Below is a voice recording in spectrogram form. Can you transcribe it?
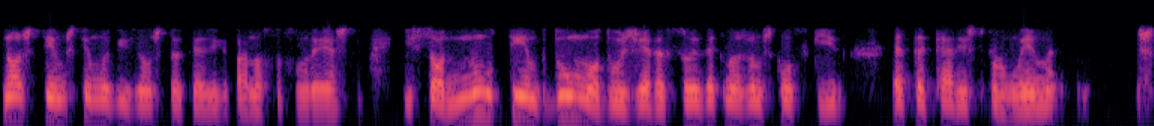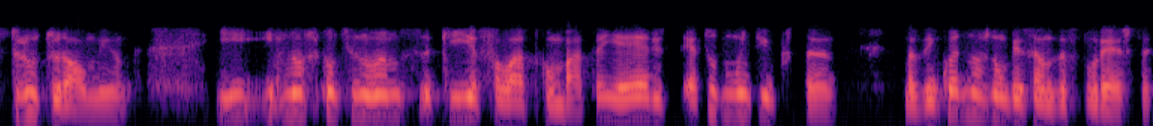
nós temos que ter uma visão estratégica para a nossa floresta e só no tempo de uma ou duas gerações é que nós vamos conseguir atacar este problema estruturalmente. E, e nós continuamos aqui a falar de combate aéreo, é tudo muito importante. Mas enquanto nós não pensamos a floresta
